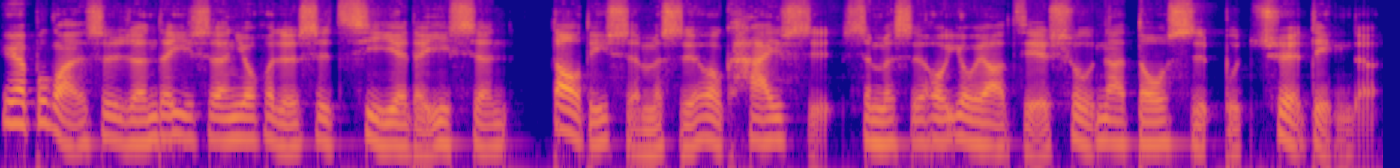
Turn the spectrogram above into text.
因为不管是人的一生，又或者是企业的一生。到底什么时候开始，什么时候又要结束，那都是不确定的。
